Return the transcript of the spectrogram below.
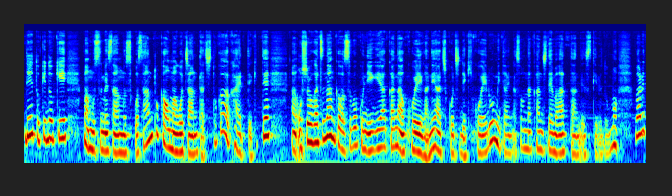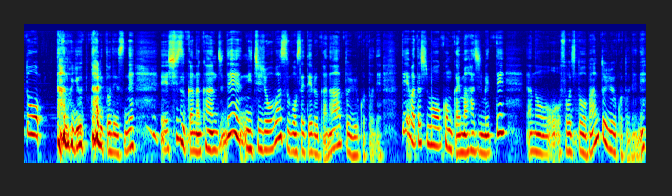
で時々、まあ、娘さん息子さんとかお孫ちゃんたちとかが帰ってきてあお正月なんかはすごく賑やかな声がねあちこちで聞こえるみたいなそんな感じではあったんですけれども割とあのゆったりとですね、えー、静かな感じで日常は過ごせてるかなということで。で私も今回まあ初めてあのお掃除当番ということでね、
